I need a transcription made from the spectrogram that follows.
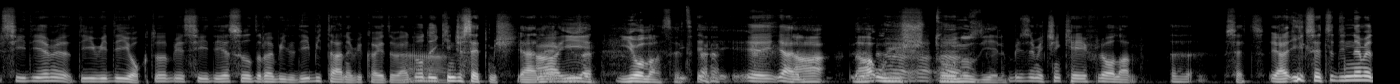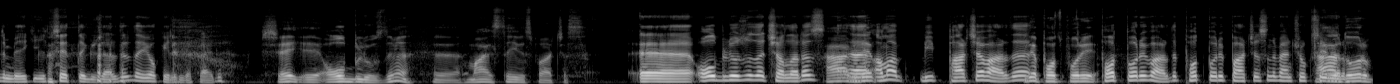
CD'ye mi DVD yoktu. Bir CD'ye sığdırabildiği bir tane bir kaydı verdi. Ha. O da ikinci setmiş. Yani ha, iyi. Güzel. iyi olan set. e, e, yani daha daha uyuştuğunuz diyelim. Bizim için keyifli olan e, set. Yani ilk seti dinlemedim belki. İlk set de güzeldir de yok elimde kaydı. Şey, e, All Blues değil mi? E, Miles Davis parçası. E, All Blues'u da çalarız ha, bir e, de, ama bir parça vardı. Bir de Potpourri. Potpourri vardı. Potpourri parçasını ben çok seviyorum. Ha, doğru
